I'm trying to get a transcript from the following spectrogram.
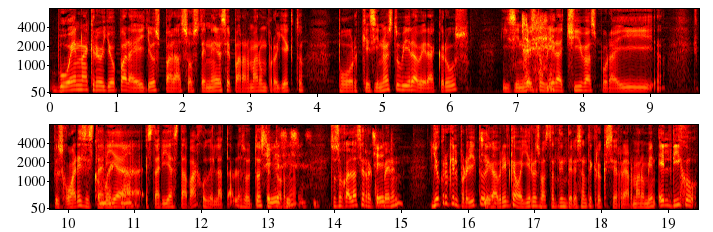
buena, creo yo, para ellos, para sostenerse, para armar un proyecto, porque si no estuviera Veracruz y si no estuviera Chivas por ahí, pues Juárez ¿Cómo estaría, estaría hasta abajo de la tabla, sobre todo este torneo. Entonces ojalá se recuperen. Yo creo que el proyecto de. Gabriel Caballero es bastante interesante, creo que se rearmaron bien. Él dijo,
